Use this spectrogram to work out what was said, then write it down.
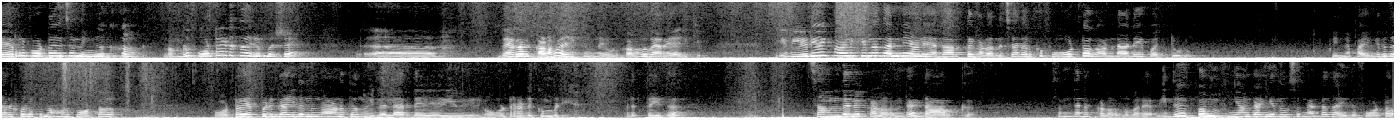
വേറൊരു ഫോട്ടോ വെച്ചാൽ നിങ്ങൾക്ക് നമ്മൾ ഫോട്ടോ എടുത്ത് തരും പക്ഷേ വേറെ വേറെ കളറായിരിക്കുന്നേ ഉള്ളൂ. കളർ വേറെ ആയിരിക്കും. ഈ വീഡിയോയിൽ കാണിക്കുന്നത് തന്നെയാണ് യഥാർത്ഥ കളർ ചിലർക്ക് ഫോട്ടോ കണ്ടാലേ പറ്റുള്ളൂ. പിന്നെ ഭയങ്കര തിരക്കുള്ളപ്പോൾ നമ്മൾ ഫോട്ടോ ഫോട്ടോ എപ്പോഴും കയ്യിലൊന്നും കാണത്തൊന്നുമില്ല. എല്ലാവരുടെ ഈ ഓർഡർ എടുക്കുമ്പോഴേ. അടുത്ത ഇത് ചന്ദന കളറിന്റെ ഡാർക്ക്. ചന്ദന കളർ എന്ന് പറയാം. ഇത് ഇപ്പം ഞാൻ കഴിഞ്ഞ ദിവസം കണ്ടതാണ് ഇത് ഫോട്ടോ.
